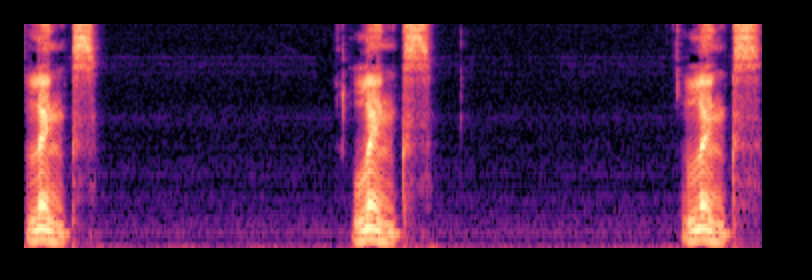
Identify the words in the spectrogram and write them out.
links. Links. Links.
